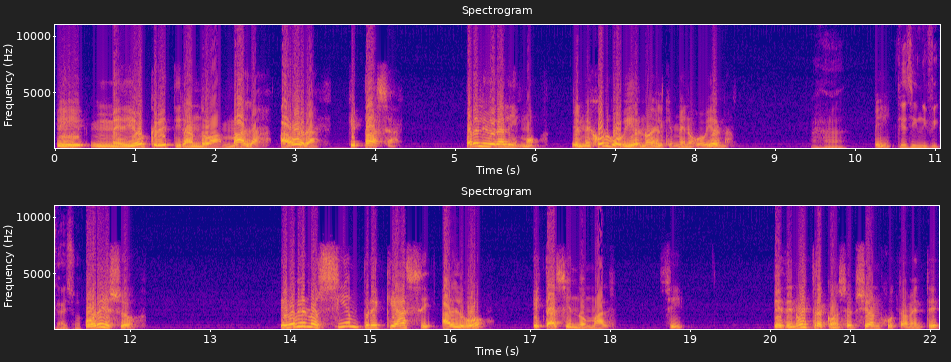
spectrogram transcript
eh, mediocre tirando a mala. Ahora, ¿qué pasa? Para el liberalismo, el mejor gobierno es el que menos gobierna. Ajá. ¿Qué significa eso? Por eso, el gobierno siempre que hace algo, está haciendo mal. ¿sí? Desde nuestra concepción, justamente,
